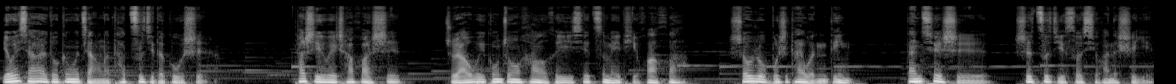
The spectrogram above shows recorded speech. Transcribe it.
有位小耳朵跟我讲了他自己的故事，他是一位插画师，主要为公众号和一些自媒体画画，收入不是太稳定，但确实是自己所喜欢的事业。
